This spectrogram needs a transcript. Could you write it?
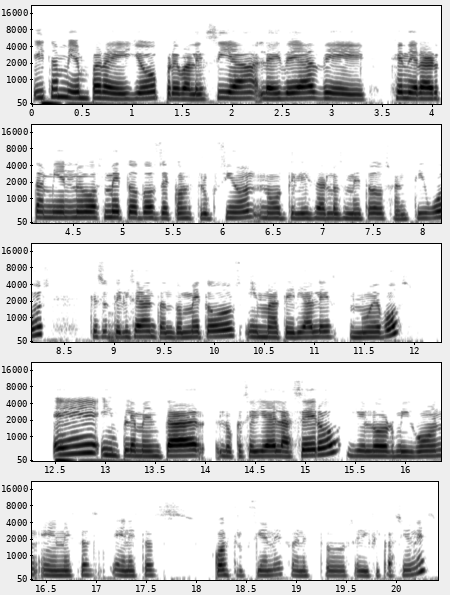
Y también para ello prevalecía la idea de generar también nuevos métodos de construcción, no utilizar los métodos antiguos, que se utilizaran tanto métodos y materiales nuevos, e implementar lo que sería el acero y el hormigón en estas, en estas construcciones o en estas edificaciones.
